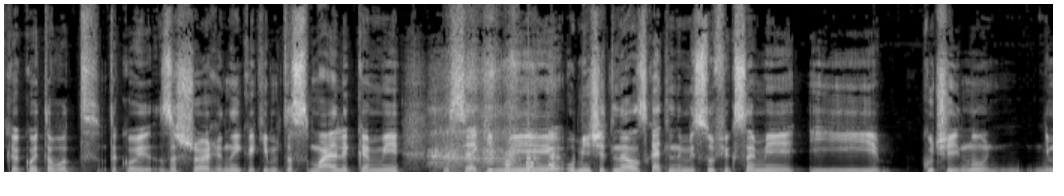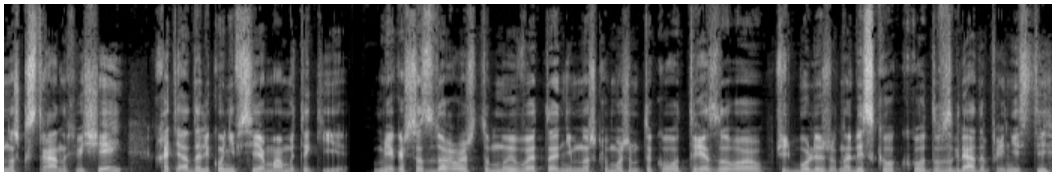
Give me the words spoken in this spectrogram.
какой-то вот такой зашоренный какими-то смайликами, всякими уменьшительно-ласкательными суффиксами и кучей, ну, немножко странных вещей, хотя далеко не все мамы такие. Мне кажется, здорово, что мы в это немножко можем такого трезвого, чуть более журналистского какого-то взгляда принести.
